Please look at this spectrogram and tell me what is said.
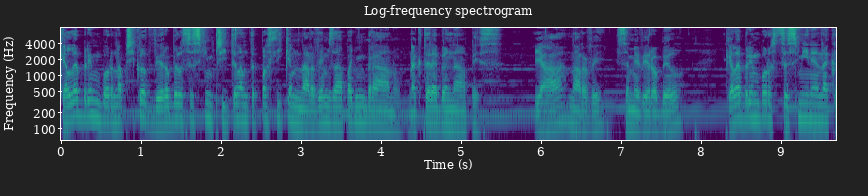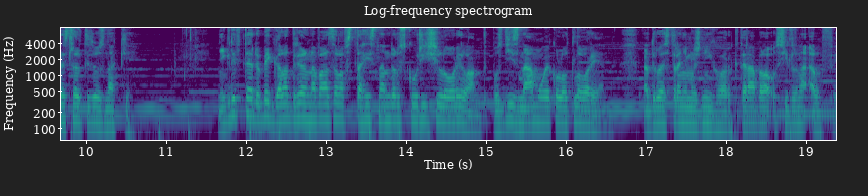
Celebrimbor například vyrobil se svým přítelem trpaslíkem Narvim západní bránu, na které byl nápis Já, Narvy, jsem je vyrobil, Celebrimbor z Cesmíny nakreslil tyto znaky – Někdy v té době Galadriel navázala vztahy s nandorskou říši Loriland, později známou jako Lothlorien, na druhé straně Mlžných hor, která byla osídlena elfy,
